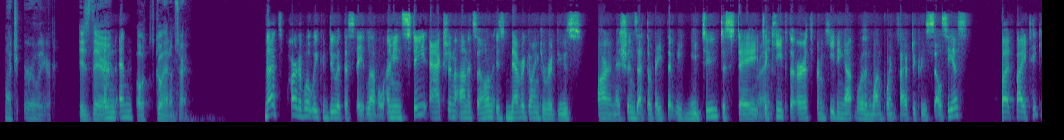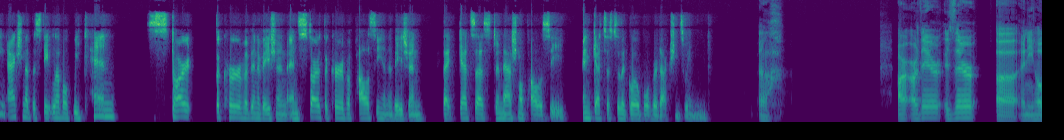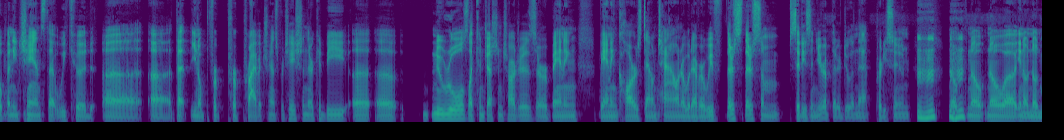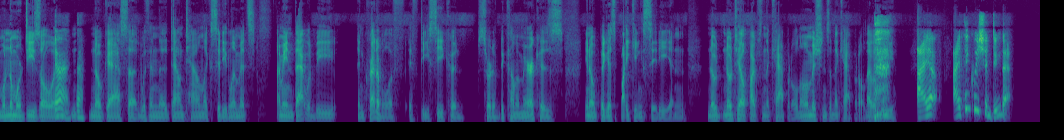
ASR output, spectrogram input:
much earlier. Is there? and and oh, go ahead. I'm sorry. that's part of what we could do at the state level. I mean, state action on its own is never going to reduce our emissions at the rate that we need to to stay to keep the earth from heating up more than 1.5 degrees Celsius. But by taking action at the state level, we can start the curve of innovation and start the curve of policy innovation that gets us to national policy and gets us to the global reductions we need. Ugh. Are are there is there uh any hope, any chance that we could uh uh that you know for for private transportation there could be a, uh new rules like congestion charges or banning banning cars downtown or whatever. We've there's there's some cities in Europe that are doing that pretty soon. Mm-hmm. No Mhm. no no uh you know no no more diesel and Yeah, yeah. no gas uh, within the downtown like city limits. I mean that would be incredible if if DC could sort of become America's you know biggest biking city and no no tailpipes in the capital, no emissions in the capital. That would be I uh, I think we should do that.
